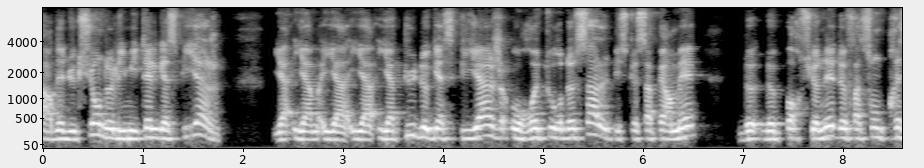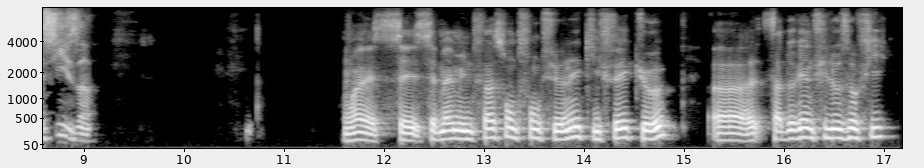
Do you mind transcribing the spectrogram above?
par déduction de limiter le gaspillage. Il y a, y a, y a, y a, plus de gaspillage au retour de salle puisque ça permet de, de portionner de façon précise. Ouais, c'est, c'est même une façon de fonctionner qui fait que euh, ça devient une philosophie.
